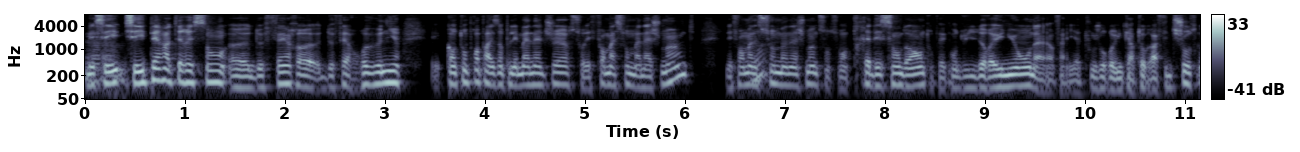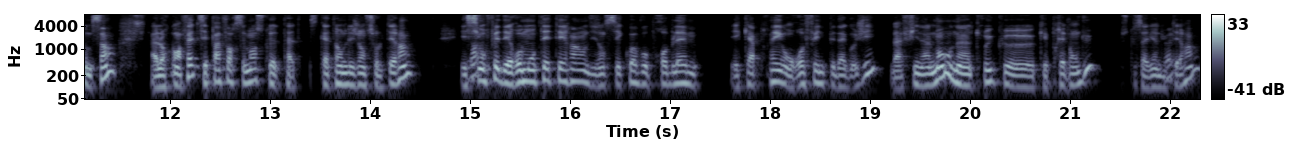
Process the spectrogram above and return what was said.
Mais c'est euh, c'est hyper intéressant euh, de faire, de faire revenir. Quand on prend par exemple les managers sur les formations de management, les formations de management sont souvent très descendantes. On fait conduite de réunion, a- enfin, il y a toujours une cartographie de choses comme ça. Alors qu'en fait, c'est pas forcément ce ce qu'attendent les gens sur le terrain. Et si on fait des remontées terrain en disant c'est quoi vos problèmes et qu'après on refait une pédagogie, bah, finalement on a un truc euh, qui est prévendu, puisque ça vient du ouais, terrain,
